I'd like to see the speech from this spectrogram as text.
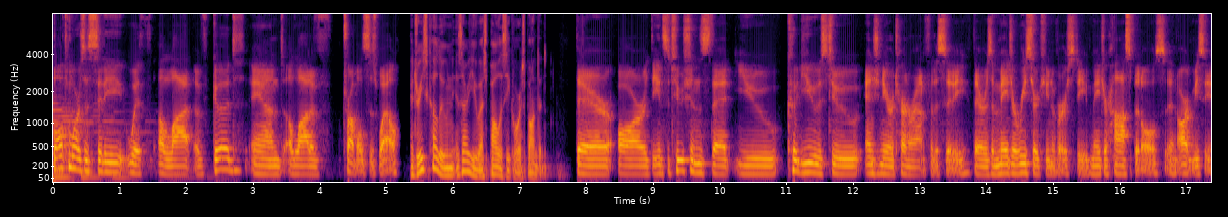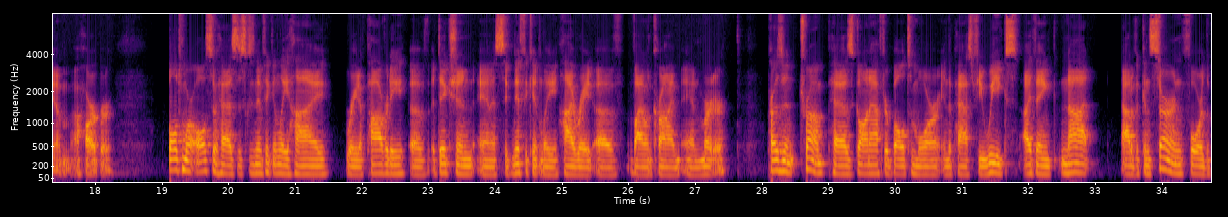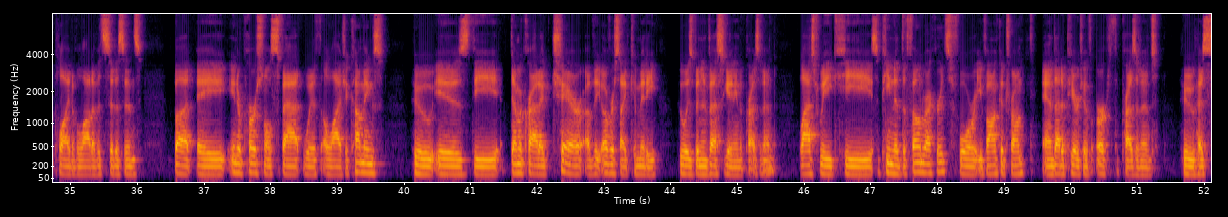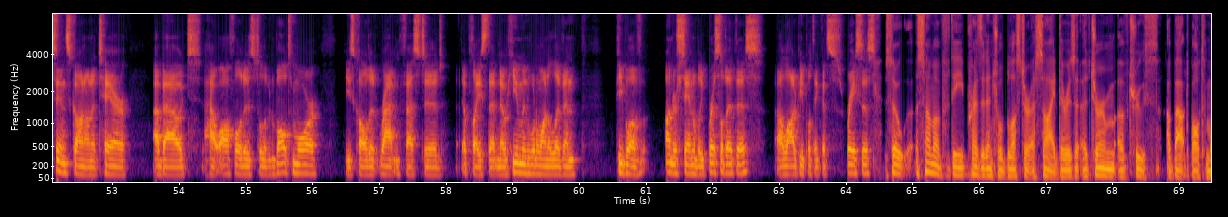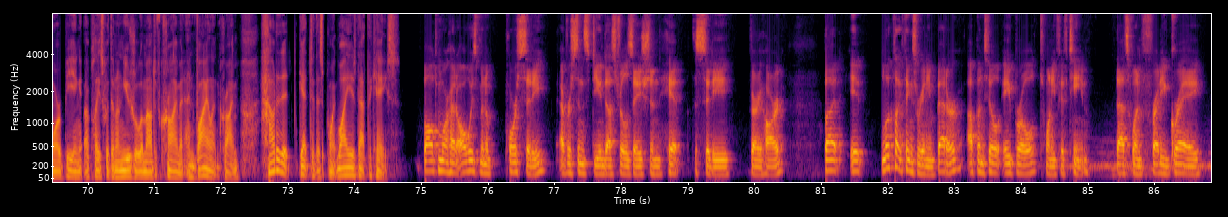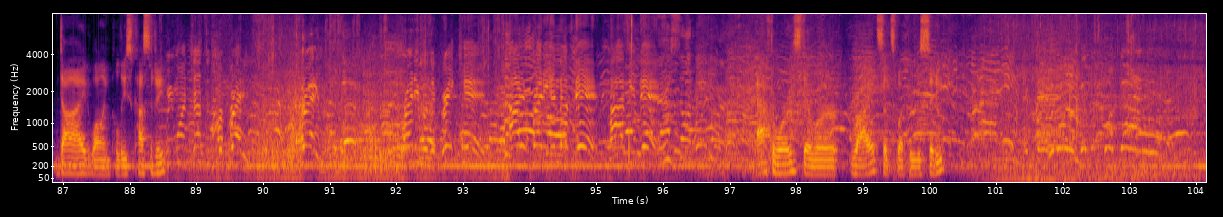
Baltimore is a city with a lot of good and a lot of troubles as well. Idrees Kahloon is our U.S. policy correspondent. There are the institutions that you could use to engineer a turnaround for the city. There is a major research university, major hospitals, an art museum, a harbor. Baltimore also has a significantly high rate of poverty, of addiction, and a significantly high rate of violent crime and murder. President Trump has gone after Baltimore in the past few weeks, I think not out of a concern for the plight of a lot of its citizens, but a interpersonal spat with Elijah Cummings, who is the Democratic chair of the Oversight Committee who has been investigating the president. Last week, he subpoenaed the phone records for Ivanka Trump, and that appeared to have irked the president, who has since gone on a tear about how awful it is to live in Baltimore. He's called it rat infested, a place that no human would want to live in. People have understandably bristled at this. A lot of people think it's racist. So, some of the presidential bluster aside, there is a germ of truth about Baltimore being a place with an unusual amount of crime and violent crime. How did it get to this point? Why is that the case? Baltimore had always been a poor city ever since deindustrialization hit the city very hard. But it looked like things were getting better up until April 2015. That's when Freddie Gray died while in police custody. We want justice for Freddie. Freddie. Freddie was a great kid. How did Freddie end up dead? How is he dead? Afterwards, there were riots that swept through the city.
